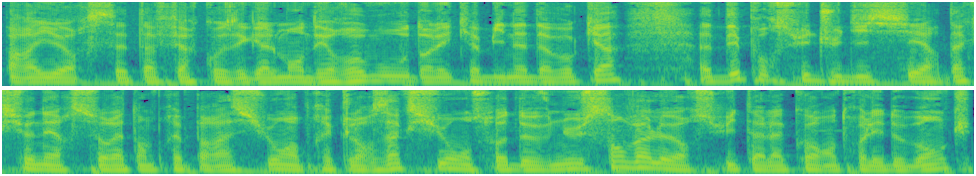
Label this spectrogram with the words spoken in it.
Par ailleurs, cette affaire cause également des remous dans les cabinets d'avocats. Des poursuites judiciaires d'actionnaires seraient en préparation après que leurs actions soient devenues sans valeur suite à l'accord entre les deux banques.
